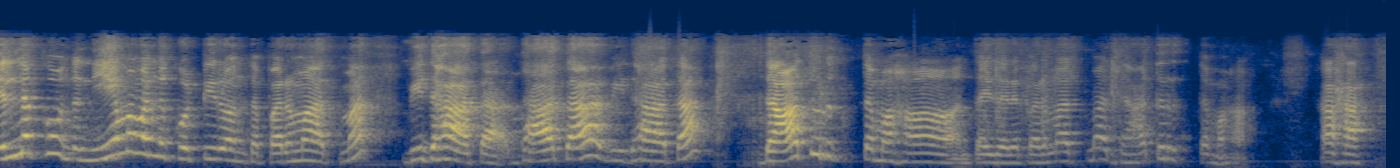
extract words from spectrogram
ಎಲ್ಲಕ್ಕೂ ಒಂದು ನಿಯಮವನ್ನು ಕೊಟ್ಟಿರುವಂತ ಪರಮಾತ್ಮ ವಿಧಾತ, ಧಾತ, ವಿಧಾತ ಧಾತುರುತ್ತಮ ಅಂತ ಇದ್ದಾರೆ ಪರಮಾತ್ಮ, ಧಾತುರುತ್ತಮ. ಆಹಾ,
